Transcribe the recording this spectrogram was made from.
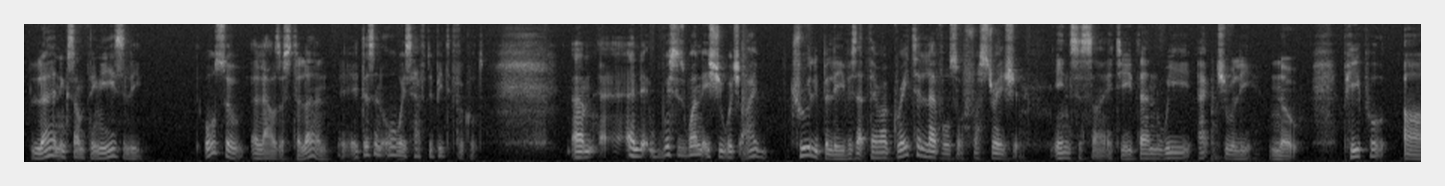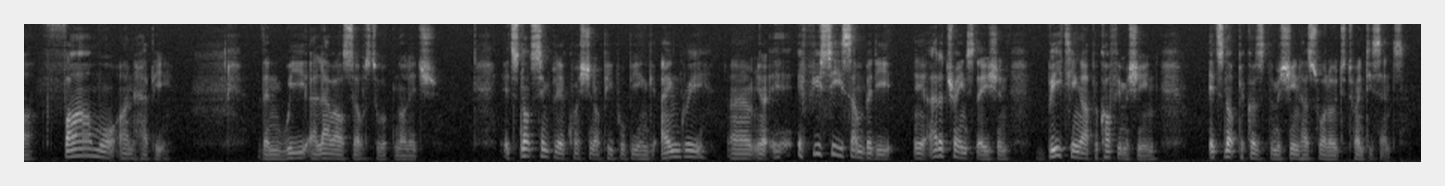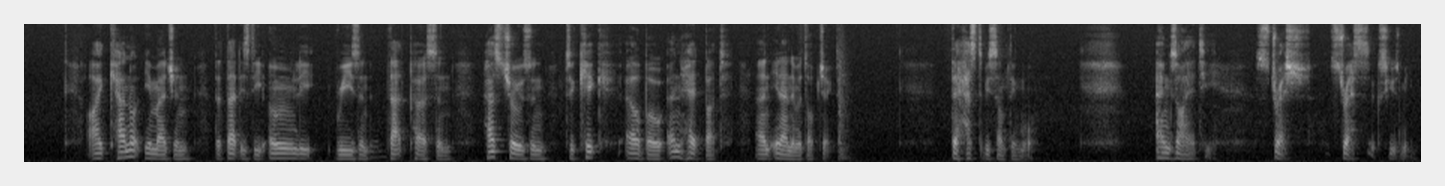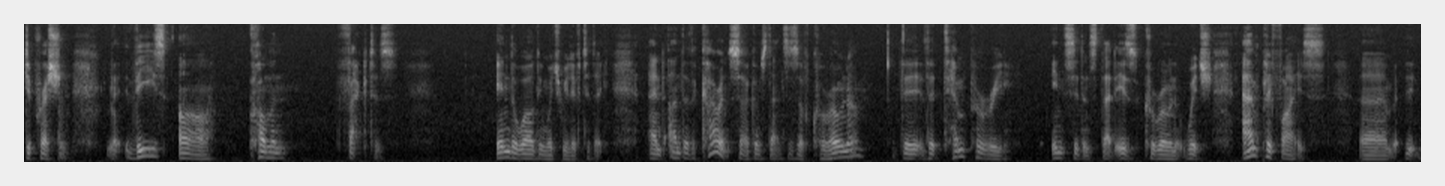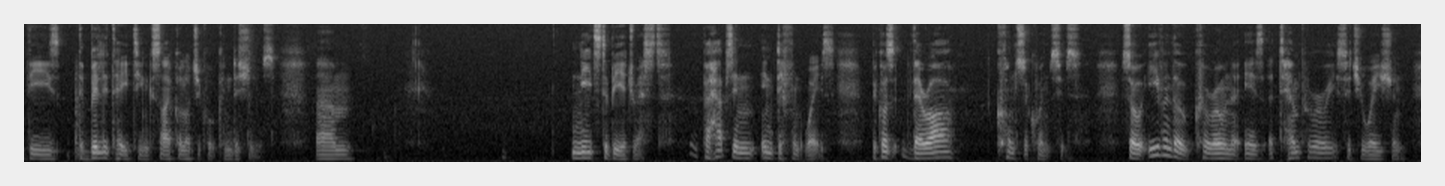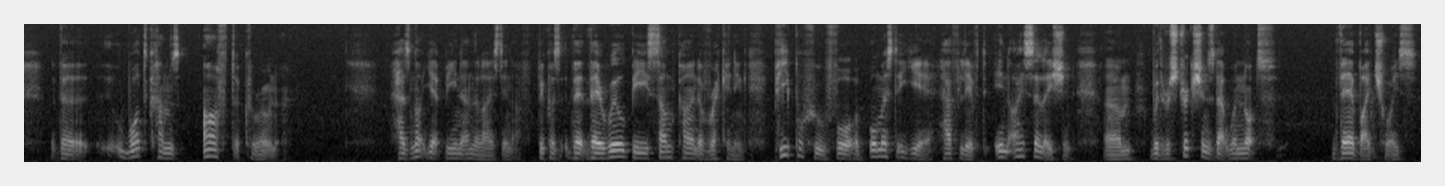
learning something easily also allows us to learn. It doesn't always have to be difficult. Um, and this is one issue which I truly believe is that there are greater levels of frustration in society than we actually know. People are far more unhappy than we allow ourselves to acknowledge. It's not simply a question of people being angry. Um, you know, if you see somebody at a train station beating up a coffee machine, it's not because the machine has swallowed 20 cents. I cannot imagine that that is the only reason that person has chosen to kick, elbow, and headbutt an inanimate object. There has to be something more. Anxiety, stress, stress, excuse me, depression. These are common factors in the world in which we live today. And under the current circumstances of corona, the, the temporary incidence that is corona, which amplifies um, th- these debilitating psychological conditions, um, needs to be addressed, perhaps in, in different ways, because there are consequences so even though corona is a temporary situation, the what comes after corona has not yet been analyzed enough because there, there will be some kind of reckoning. People who, for almost a year, have lived in isolation um, with restrictions that were not there by choice,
